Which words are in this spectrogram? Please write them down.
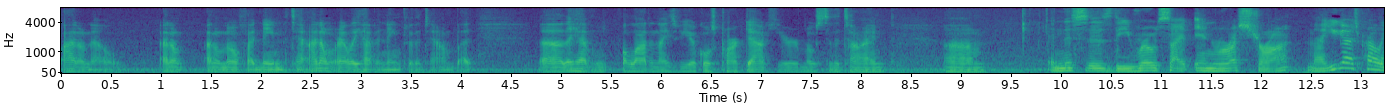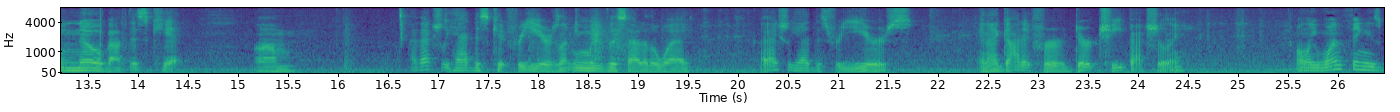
I don't know. I don't I don't know if I named the town. I don't really have a name for the town, but uh, they have a lot of nice vehicles parked out here most of the time. Um, and this is the Roadside Inn restaurant. Now you guys probably know about this kit. Um, I've actually had this kit for years. Let me move this out of the way. I've actually had this for years, and I got it for dirt cheap actually. Only one thing is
